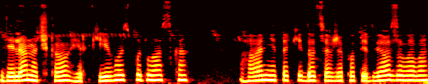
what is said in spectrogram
Діляночка огірків, ось, будь ласка. Гарні такі, доця вже попідв'язувала.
